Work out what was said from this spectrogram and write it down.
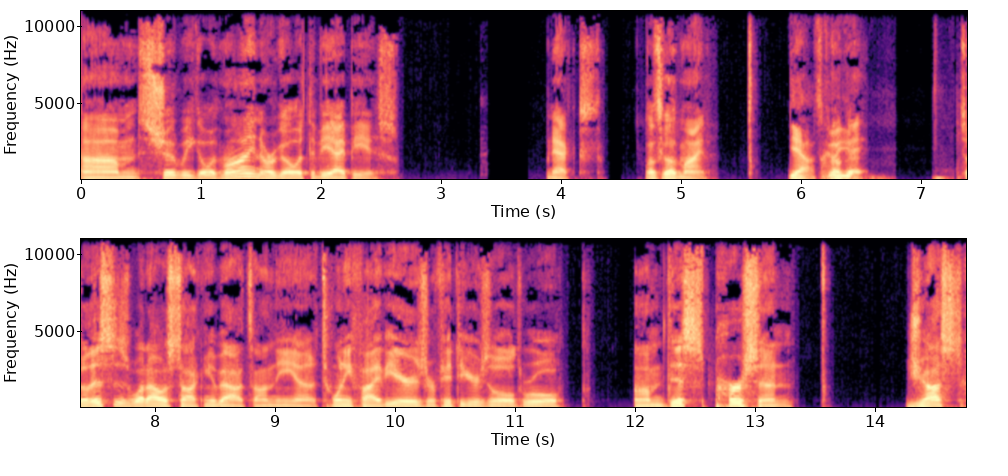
um, should we go with mine or go with the VIPs? Next. Let's go with mine. Yeah, let's go. Okay. So this is what I was talking about on the uh, 25 years or 50 years old rule. Um, this person just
